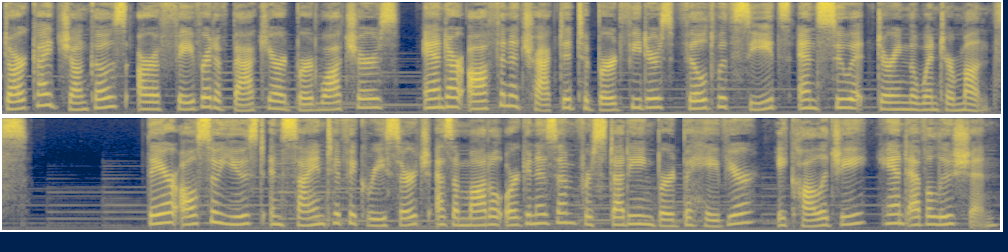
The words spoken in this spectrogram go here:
Dark-eyed juncos are a favorite of backyard birdwatchers and are often attracted to bird feeders filled with seeds and suet during the winter months. They are also used in scientific research as a model organism for studying bird behavior, ecology, and evolution.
